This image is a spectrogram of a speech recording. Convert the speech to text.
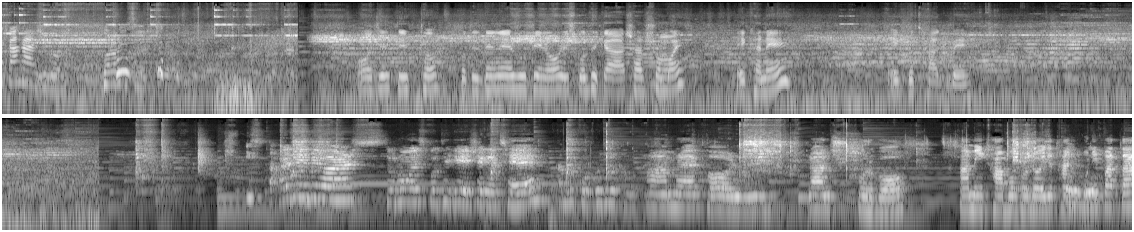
একা একা আসব। বড় ওই যে তীর্থ প্রতিদিনের রুটিন ওর স্কুল থেকে আসার সময় এখানে একটু থাকবে। স্কুল থেকে এসে গেছে। আমরা এখন লাঞ্চ করব। আমি খাব হলো এই যে থানকুনি পাতা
